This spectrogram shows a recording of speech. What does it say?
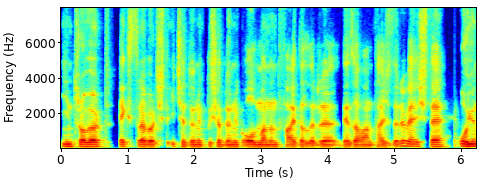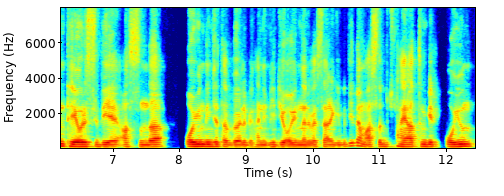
introvert, extrovert işte içe dönük dışa dönük olmanın faydaları, dezavantajları ve işte oyun teorisi diye aslında oyun deyince tabii böyle bir hani video oyunları vesaire gibi değil ama aslında bütün hayatın bir oyun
